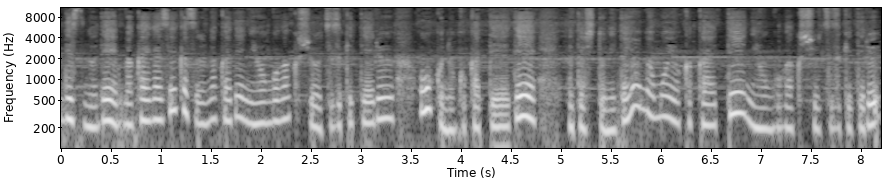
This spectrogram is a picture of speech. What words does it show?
ですので、まあ、海外生活の中で日本語学習を続けている多くのご家庭で、私と似たような思いを抱えて日本語学習を続けている、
